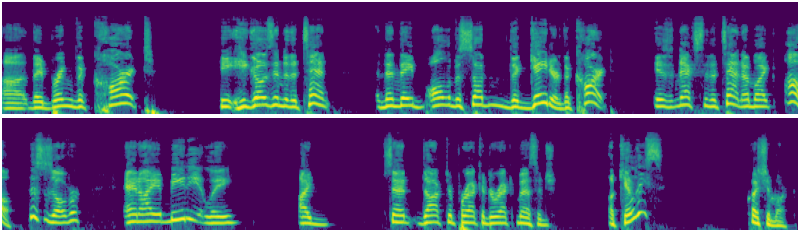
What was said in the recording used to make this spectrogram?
uh, they bring the cart. He he goes into the tent, and then they all of a sudden the gator, the cart, is next to the tent. I'm like, oh, this is over. And I immediately I sent Dr. Parekh a direct message. Achilles? Question mark.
